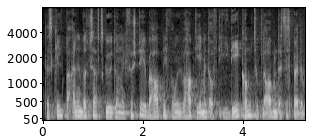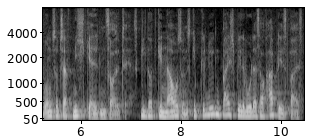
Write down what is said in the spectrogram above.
Das gilt bei allen Wirtschaftsgütern. Ich verstehe überhaupt nicht, warum überhaupt jemand auf die Idee kommt, zu glauben, dass das bei der Wohnungswirtschaft nicht gelten sollte. Es gilt dort genauso. Und es gibt genügend Beispiele, wo das auch ablesbar ist.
